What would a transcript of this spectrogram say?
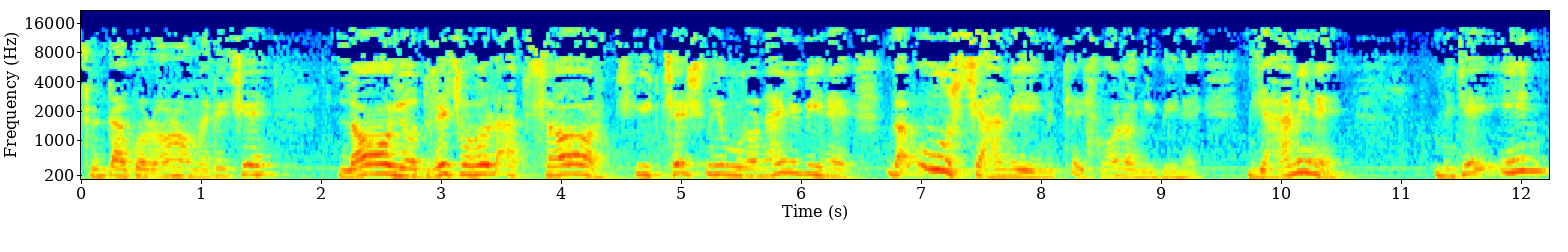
چون در قرآن آمده که لا یدرکه الابصار هیچ چشمی او رو نمی‌بینه و اوست که همه این چشما رو می‌بینه. میگه همینه. میگه این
